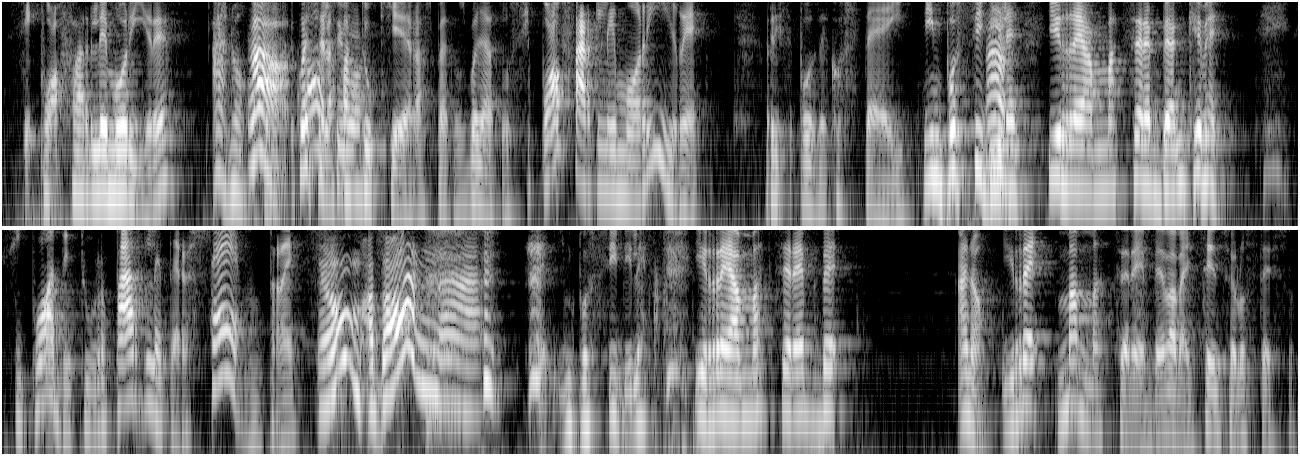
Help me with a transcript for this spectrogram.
Si può farle morire? Ah no, Ah, questa, questa è la fattucchiera, aspetta, ho sbagliato. Si può farle morire? rispose costei. Impossibile, il re ammazzerebbe anche me. Si può deturparle per sempre. Oh, madonna! Impossibile, il re ammazzerebbe... Ah no, il re m'ammazzerebbe, vabbè, il senso è lo stesso.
